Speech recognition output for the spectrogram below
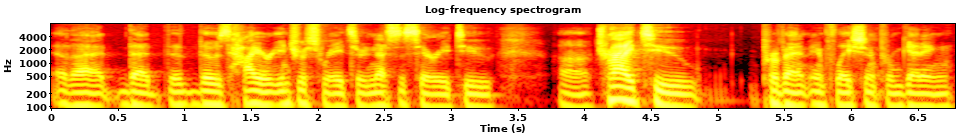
That that, that those higher interest rates are necessary to uh, try to prevent inflation from getting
